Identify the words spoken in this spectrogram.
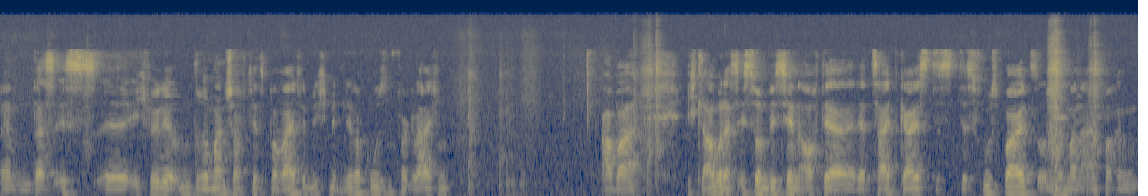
Ähm, das ist, äh, ich will ja unsere Mannschaft jetzt bei weitem nicht mit Leverkusen vergleichen. Aber ich glaube, das ist so ein bisschen auch der, der Zeitgeist des, des Fußballs. Und wenn man einfach einen,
